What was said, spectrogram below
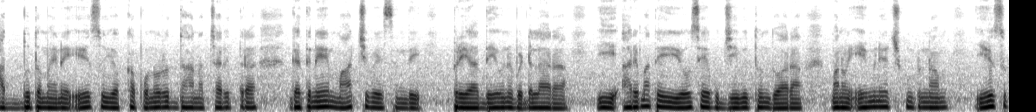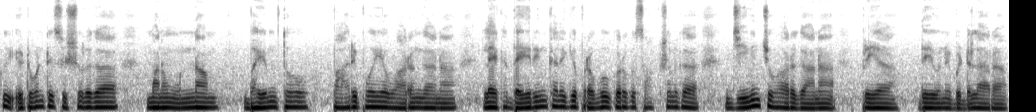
అద్భుతమైన యేసు యొక్క పునరుద్ధాన చరిత్ర గతినే మార్చివేసింది. ప్రియ దేవుని బిడ్డలారా ఈ అరిమత యోసేపు జీవితం ద్వారా మనం ఏమి నేర్చుకుంటున్నాం? యేసుకు ఎటువంటి శిష్యులుగా మనం ఉన్నాం? భయంతో పారిపోయే వారంగాన? లేక ధైర్యం కలిగి ప్రభు కొరకు సాక్షులుగా జీవించువారుగాన? ప్రియ దేవుని బిడ్డలారా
